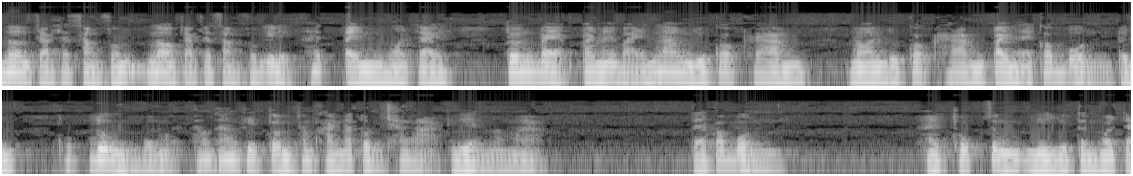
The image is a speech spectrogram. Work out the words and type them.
เนื่องจากจะสั่งสม นอกจากจะสั่งสมกิเลสให้เต็มหัวใจ จนแบกไปไม่ไหวนั่งอยู่ก็คราง นอนอยู่ก็ครางไปไหนก็บ่นเป็นทุกข์ยุ่งไปหมดทั้งๆทที่ตนสำคัญว่าตนฉลาดเรียนมามาก แต่ก็บ่นให้ทุกข์ซึ่งมีอยู่เต็มหัวใจ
